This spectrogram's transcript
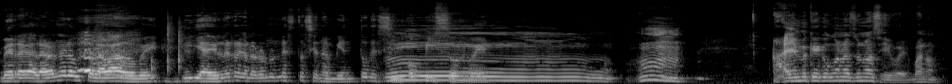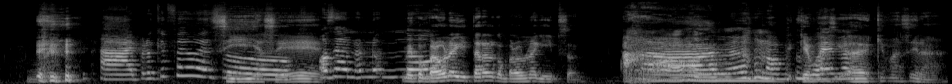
me regalaron el autolavado, güey. Y a él le regalaron un estacionamiento de cinco Mm, pisos, güey. Mm. Ay, me quedé con ganas de uno así, güey. Bueno. Ay, pero qué feo eso. Sí, ya sé. O sea, no, no, no. Me compraron una guitarra, le compraron una Gibson. Ah, no, no, pues ¿Qué más? bueno. A ver, ¿qué más era?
